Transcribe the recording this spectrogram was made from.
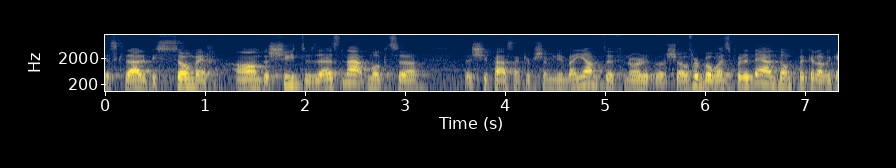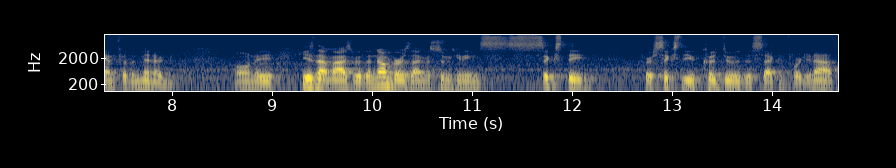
it's got to be somech on the sheetas. That's not muktzah the she passed on Kipshim by Yom Tif in order to blow shofar, but once you put it down, don't pick it up again for the minhag. Only, he's not master with the numbers, I'm assuming he means 60. For 60, you could do the second 40 not.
